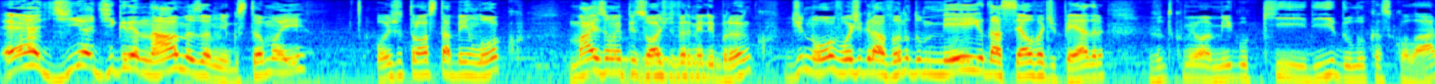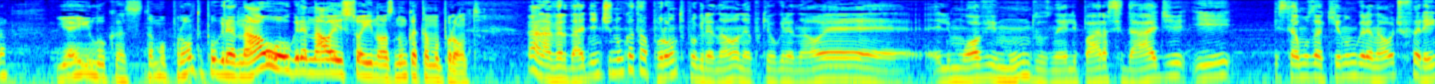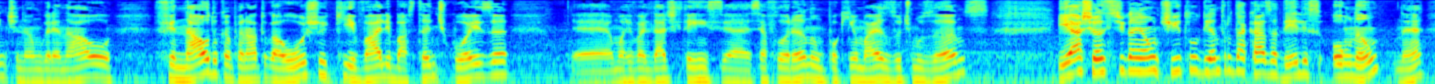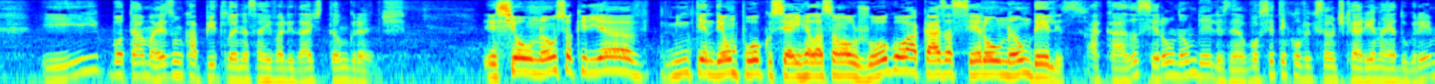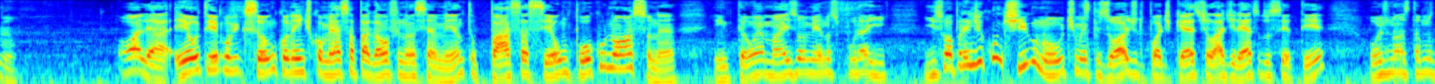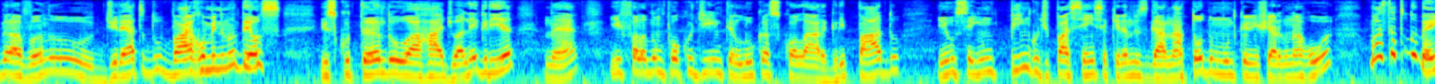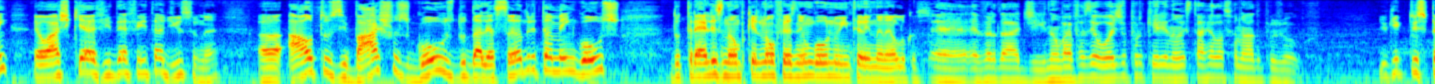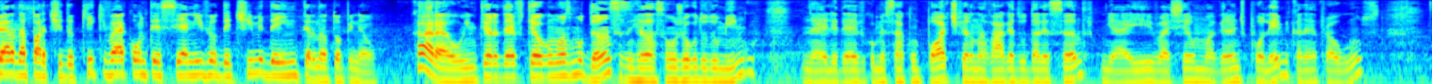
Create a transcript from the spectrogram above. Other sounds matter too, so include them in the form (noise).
É dia de Grenal, meus amigos. Estamos aí. Hoje o troço tá bem louco. Mais um episódio do Vermelho e Branco. De novo, hoje gravando do meio da selva de pedra, junto com meu amigo querido Lucas Colar. E aí, Lucas, estamos pronto pro Grenal ou o Grenal é isso aí? Nós nunca estamos pronto? Ah, na verdade a gente nunca tá pronto pro Grenal, né? Porque o Grenal é. Ele move mundos, né? Ele para a cidade e estamos aqui num Grenal diferente, né? Um Grenal final do Campeonato Gaúcho que vale bastante coisa. É uma rivalidade que tem se, eh, aflorando um pouquinho mais nos últimos anos. E a chance de ganhar um título dentro da casa deles ou não, né? E botar mais um capítulo aí nessa rivalidade tão grande. Esse ou não, só queria me entender um pouco se é em relação ao jogo ou a casa ser ou não deles. A casa ser ou não deles, né? Você tem convicção de que a arena é do Grêmio? Olha, eu tenho a convicção que quando a gente começa a pagar um financiamento, passa a ser um pouco nosso, né? Então é mais ou menos por aí. Isso eu aprendi contigo no último episódio do podcast lá direto do CT, Hoje nós estamos gravando direto do bairro Menino Deus, escutando a rádio Alegria, né? E falando um pouco de Inter, Lucas Colar gripado, eu sem um pingo de paciência querendo esganar todo mundo que eu enxergo na rua, mas tá tudo bem. Eu acho que a vida é feita disso, né? Uh, altos e baixos, gols do D'Alessandro e também gols do Trellis não, porque ele não fez nenhum gol no Inter ainda, né, Lucas? É, é verdade. E não vai fazer hoje porque ele não está relacionado pro jogo. E o que, que tu espera da partida? O que, que vai acontecer a nível de time de Inter, na tua opinião? Cara, o Inter deve ter algumas mudanças em relação ao jogo do domingo, né? Ele deve começar com o Potker na vaga do D'Alessandro, e aí vai ser uma grande polêmica, né, para alguns.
